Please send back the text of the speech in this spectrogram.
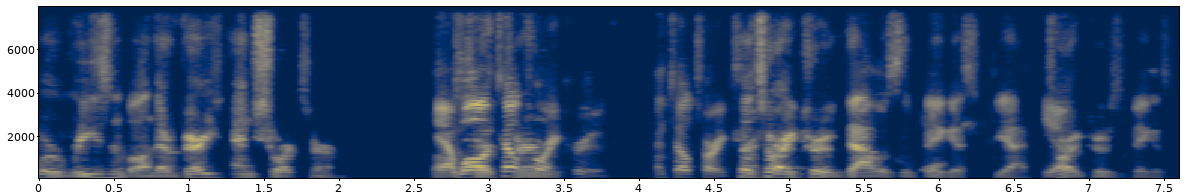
were reasonable, and they're very and short term. Yeah, well, short until Torey Krug, until Torey Krug, until Torey Krug, that was the yeah. biggest. Yeah, yeah. Torey Krug's the biggest.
